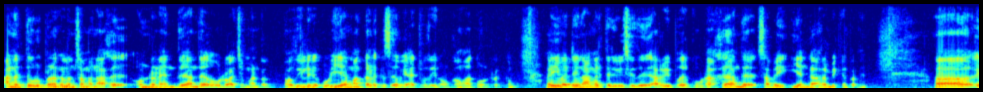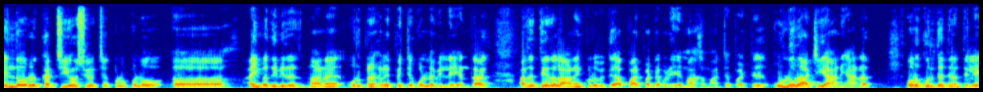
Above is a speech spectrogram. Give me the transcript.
அனைத்து உறுப்பினர்களும் சமனாக ஒன்றிணைந்து அந்த ஊராட்சி மன்ற பகுதியில் இருக்கக்கூடிய மக்களுக்கு சேவையாற்றுவதை நோக்கமாக கொண்டிருக்கும். இவற்றை நாங்கள் தெரிவு செய்து அறிவிப்பதற்கூடாக அந்த சபை இயங்க ஆரம்பிக்கின்றது. எந்த ஒரு கட்சியோ சுயேட்சை குழுக்களோ ஐம்பது விதமான உறுப்பினர்களை பெற்றுக்கொள்ளவில்லை என்றால் அது தேர்தல் ஆணைக்குழுவுக்கு அப்பாற்பட்ட விடயமாக மாற்றப்பட்டு உள்ளூராட்சி ஆணையாளர் ஒரு குறித்த தினத்திலே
